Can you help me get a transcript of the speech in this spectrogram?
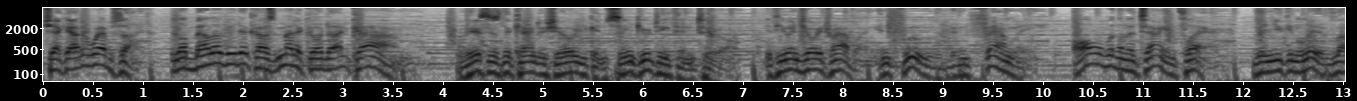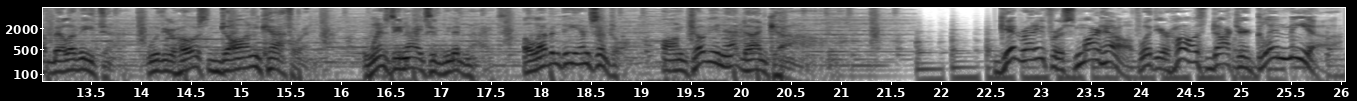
Check out our website, labellavitacosmetico.com. This is the kind of show you can sink your teeth into. If you enjoy traveling and food and family, all with an Italian flair, then you can live La Bella Vita with your host, Dawn Catherine. Wednesday nights at midnight, 11 p.m. Central, on TogiNet.com. Get ready for Smart Health with your host, Dr. Glenn Mia.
